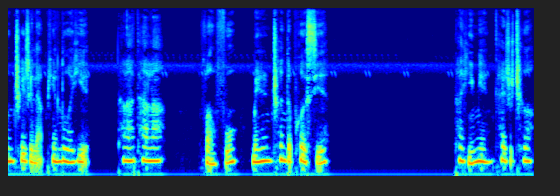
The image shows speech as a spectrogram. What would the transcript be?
风吹着两片落叶，嗒啦嗒啦，仿佛没人穿的破鞋。他一面开着车，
